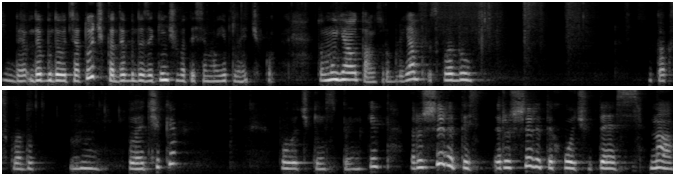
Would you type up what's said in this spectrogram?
Де, де буде оця точка, де буде закінчуватися моє плечико. Тому я отак зроблю. Я складу, отак складу плечики, полочки і спинки. Розширити, розширити хочу десь на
